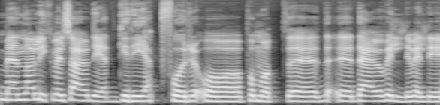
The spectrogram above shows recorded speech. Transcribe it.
men allikevel så er jo det et grep for å på en måte Det er jo veldig, veldig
